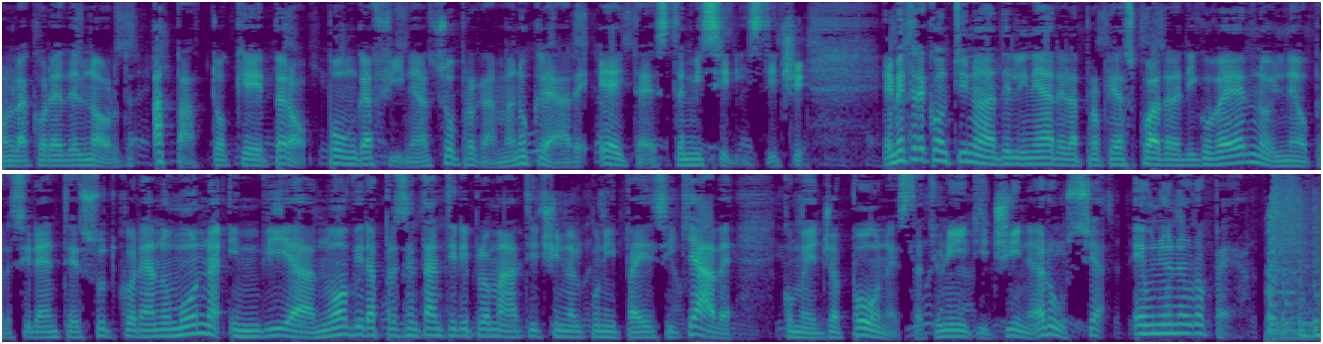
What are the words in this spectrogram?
con la Corea del Nord, a patto che però ponga fine al suo programma nucleare e ai test missilistici. E mentre continua a delineare la propria squadra di governo, il neopresidente sudcoreano Moon invia nuovi rappresentanti diplomatici in alcuni paesi chiave, come Giappone, Stati Uniti, Cina, Russia e Unione Europea.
